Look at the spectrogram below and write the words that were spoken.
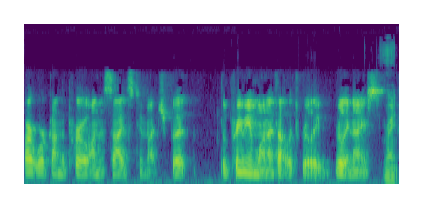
artwork on the pro on the sides too much, but the premium one I thought looked really really nice. Right.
